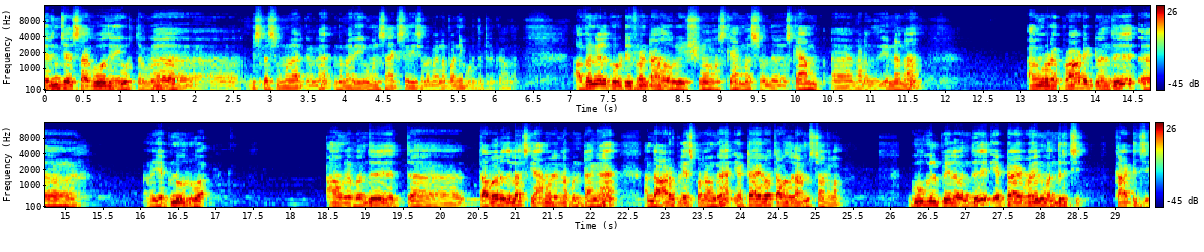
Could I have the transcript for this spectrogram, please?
தெரிஞ்ச சகோதரி ஒருத்தவங்க பிஸ்னஸ் உமனாக இருக்காங்க. இந்த மாதிரி உமன்ஸ் ஆக்சரிஸ் அந்த மாதிரிலாம் பண்ணி கொடுத்துட்ருக்காங்க அவங்களுக்கு ஒரு டிஃப்ரெண்ட்டான ஒரு விஷயம் ஸ்கேமர்ஸ் வந்து ஸ்கேம் நடந்தது. என்னென்னா அவங்களோட ப்ராடக்ட் வந்து எட்நூறுரூவா அவங்க வந்து த தவறுதலாக ஸ்கேமர் என்ன பண்ணிட்டாங்க அந்த ஆர்டர் ப்ளேஸ் பண்ணவங்க எட்டாயிரரூவா தவறுதலாக அனுப்பிச்சிட்டாங்களாம். கூகுள் பேயில் வந்து எட்டாயிரரூவாயின்னு வந்துருச்சு காட்டுச்சு.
